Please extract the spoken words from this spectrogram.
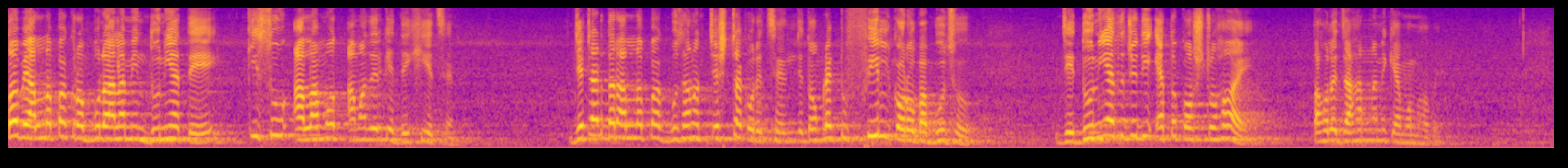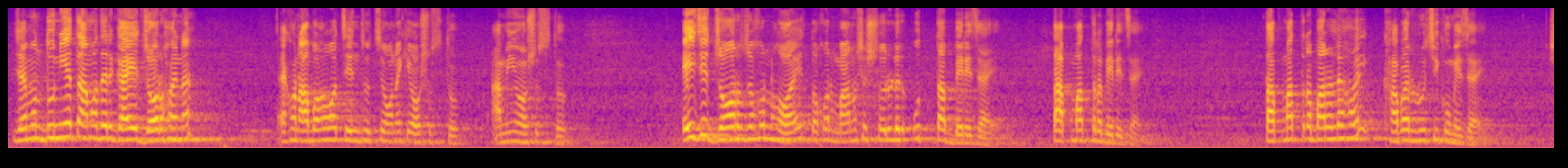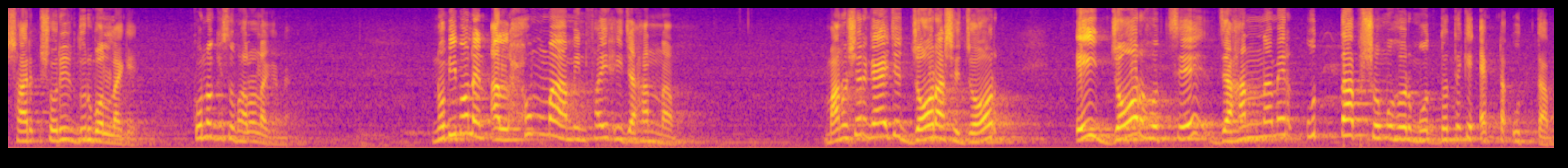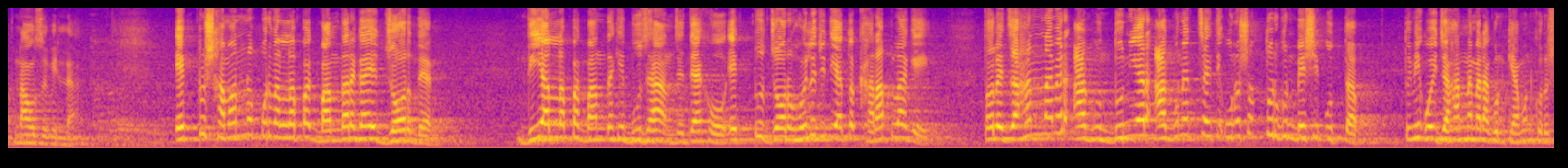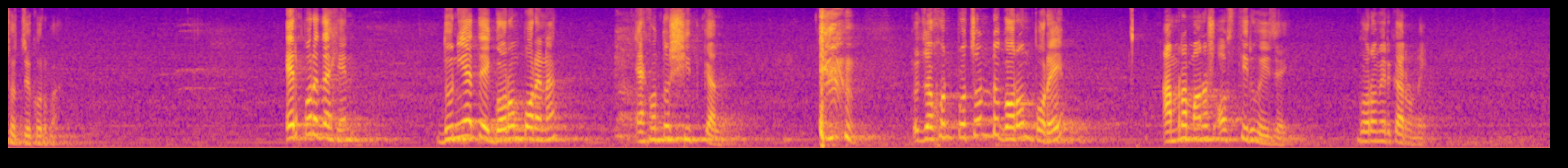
তবে আল্লাপাক রব্বুল আলমিন দুনিয়াতে কিছু আলামত আমাদেরকে দেখিয়েছেন, যেটার দ্বারা আল্লাপাক বোঝানোর চেষ্টা করেছেন যে তোমরা একটু ফিল করো বা বুঝো যে দুনিয়াতে যদি এত কষ্ট হয়, তাহলে জাহান্নামে কেমন হবে? যেমন দুনিয়াতে আমাদের গায়ে জ্বর হয় না, এখন আবহাওয়া চেঞ্জ হচ্ছে, অনেকে অসুস্থ, আমিও অসুস্থ। এই যে জ্বর যখন হয়, তখন মানুষের শরীরের উত্তাপ বেড়ে যায়, তাপমাত্রা বেড়ে যায়। তাপমাত্রা বাড়লে হয়, খাবার রুচি কমে যায় শার- শরীর দুর্বল লাগে, কোনো কিছু ভালো লাগে না। নবী বলেন আল হুম্মা মিন ফাইহি জাহান্নাম। মানুষের গায়ে যে জ্বর আসে, জ্বর, এই জ্বর হচ্ছে জাহান্নামের উত্তাপ সমূহের মধ্য থেকে একটা উত্তাপ, নাউজুবিল্লাহ। একটু সামান্য পরিমাণ আল্লাপাক বান্দার গায়ে জ্বর দেন, দিয়ে আল্লাপাক বান্দাকে বুঝান যে দেখো, একটু জ্বর হইলে যদি এত খারাপ লাগে তাহলে জাহান্নামের আগুন, দুনিয়ার আগুনের চাইতে উনসত্তর গুণ বেশি উত্তাপ। তুমি ওই জাহান্নামের আগুন কেমন করে সহ্য করবা? এরপরে দেখেন, দুনিয়াতে গরম পড়ে না, এখন তো শীতকাল। তো যখন প্রচণ্ড গরম পড়ে, আমরা মানুষ অস্থির হয়ে যাই গরমের কারণে।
